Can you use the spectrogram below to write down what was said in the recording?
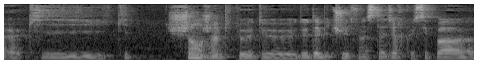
euh, qui, qui, change un peu de d'habitude. C'est-à-dire que c'est pas euh,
